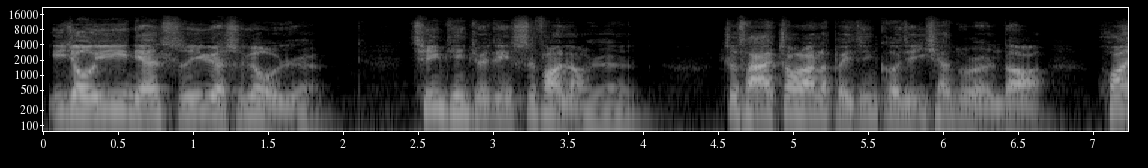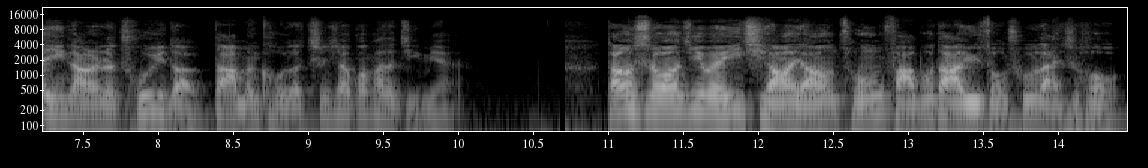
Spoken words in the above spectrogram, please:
一九一一年十一月十六日，清廷决定释放两人，这才招来了北京各界一千多人的欢迎两人的出狱的大门口的争相观看的景面。当时汪精卫意气昂扬从法部大狱走出来之后，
